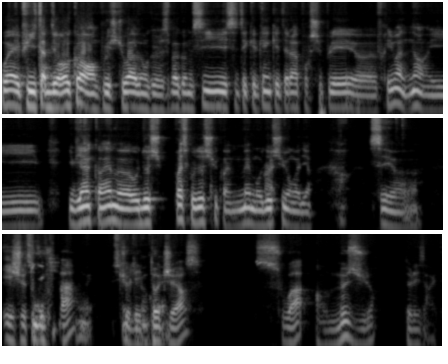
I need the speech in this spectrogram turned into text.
Ouais, et puis il tape des records en plus, tu vois. Donc euh, c'est pas comme si c'était quelqu'un qui était là pour suppléer euh, Freeman. Non, il, il vient quand même euh, au-dessus, presque au-dessus, quand même, même au-dessus, on va dire. C'est Et je trouve pas ouais, que les. Dodgers soient en mesure de les arrêter.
